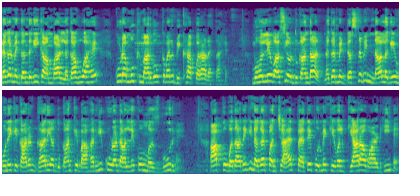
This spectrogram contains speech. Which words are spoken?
नगर में गंदगी का अंबार लगा हुआ है, कूड़ा मुख्य मार्गों पर बिखरा पड़ा रहता है। मोहल्ले वासी और दुकानदार नगर में डस्टबिन न लगे होने के कारण घर या दुकान के बाहर ही कूड़ा डालने को मजबूर हैं। आपको बता दें कि नगर पंचायत पैतेपुर में केवल 11 वार्ड ही हैं,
